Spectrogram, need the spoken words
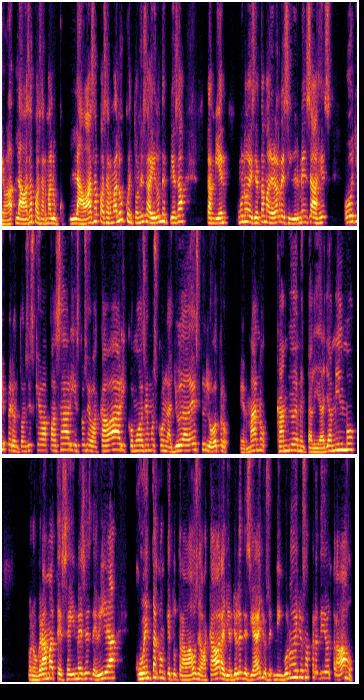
la vas a pasar maluco, la vas a pasar maluco. Entonces ahí es donde empieza también uno de cierta manera a recibir mensajes, oye, pero entonces, ¿qué va a pasar? Y esto se va a acabar, ¿y cómo hacemos con la ayuda de esto y lo otro? Hermano, cambio de mentalidad ya mismo, prográmate seis meses de vida, cuenta con que tu trabajo se va a acabar. Ayer yo les decía a ellos, ninguno de ellos ha perdido el trabajo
